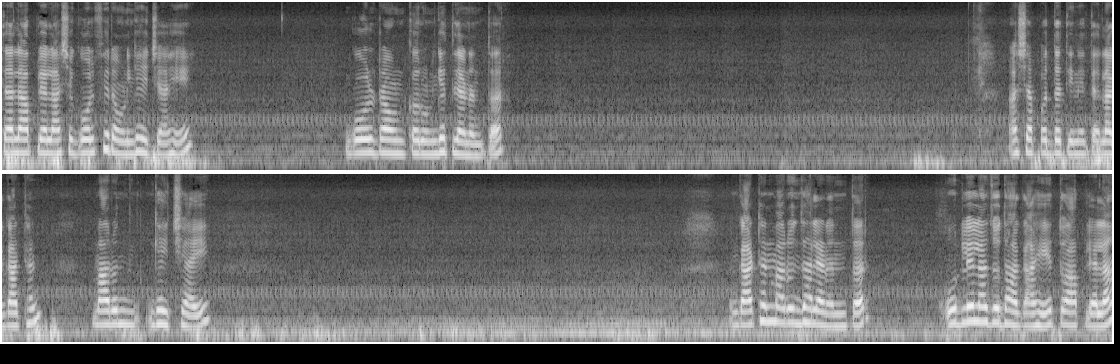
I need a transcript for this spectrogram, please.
त्याला आपल्याला असे गोल फिरवून घ्यायचे आहे. गोल राऊंड करून घेतल्यानंतर. अशा पद्धतीने त्याला गाठण मारून घ्यायची आहे. गाठण मारून झाल्यानंतर उरलेला जो धागा आहे तो आपल्याला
